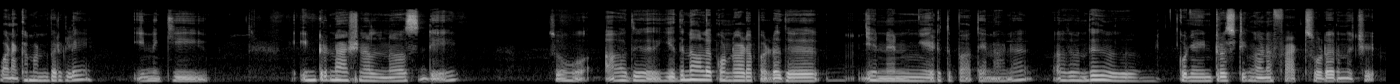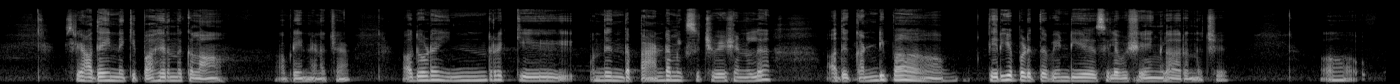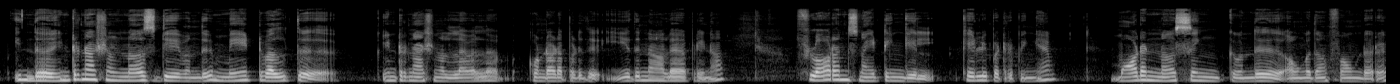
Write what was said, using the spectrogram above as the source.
வணக்கம் நண்பர்களே. இன்னைக்கு இன்டர்நேஷ்னல் நர்ஸ் டே ஸோ அது எதனால் கொண்டாடப்படுது? என்னன்னு எடுத்து பார்த்தேன் நான். அது வந்து கொஞ்சம் இன்ட்ரெஸ்டிங்கான ஃபேக்ட்ஸோடு இருந்துச்சு. சரி அதை இன்னைக்கு பகிர்ந்துக்கலாம் அப்படின்னு நினச்சேன். அதோட இன்றைக்கு வந்து இந்த பேண்டமிக் சுச்சுவேஷனில் அது கண்டிப்பாக தெரியப்படுத்த வேண்டிய சில விஷயங்களாக இருந்துச்சு. இந்த இன்டர்நேஷ்னல் நர்ஸ் டே வந்து மே டுவெல்த்து இன்டர்நேஷ்னல் லெவலில் கொண்டாடப்படுது. எதனால அப்படின்னா ஃப்ளாரன்ஸ் நைட்டிங்கேல் கேள்விப்பட்டிருப்பீங்க. மாடர்ன் நர்சிங்க்கு வந்து அவங்க தான் ஃபவுண்டரு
